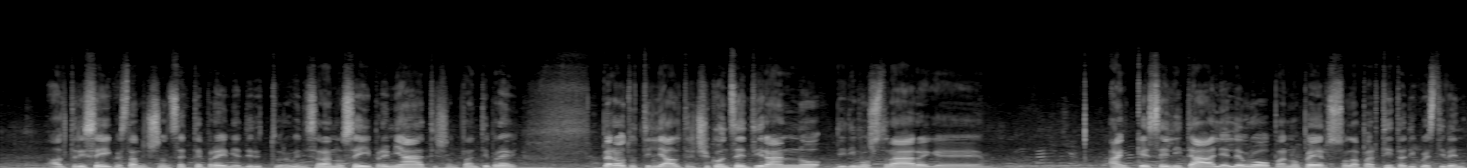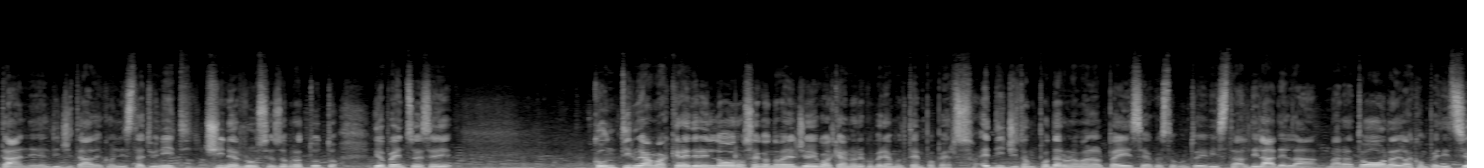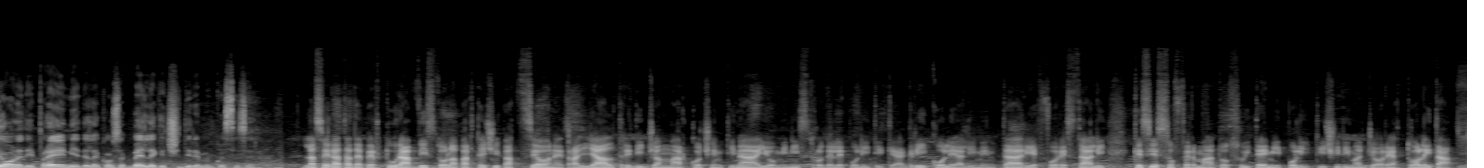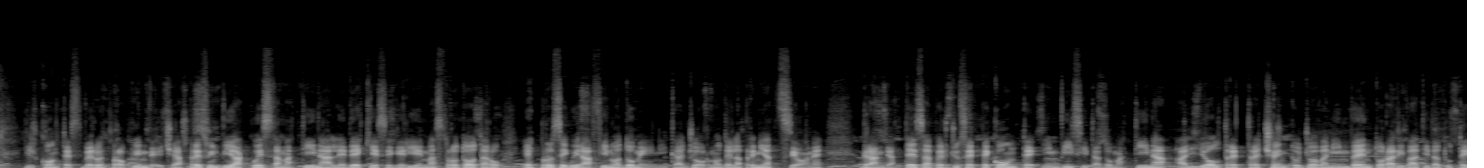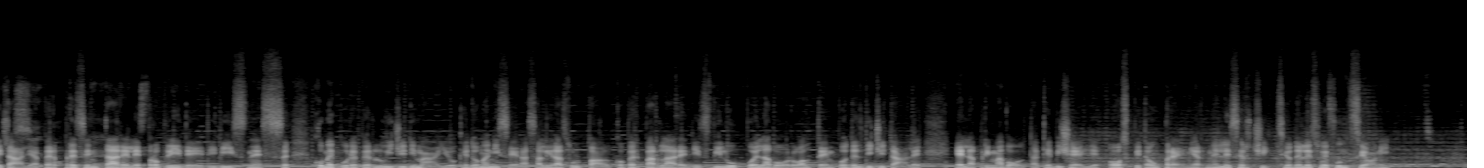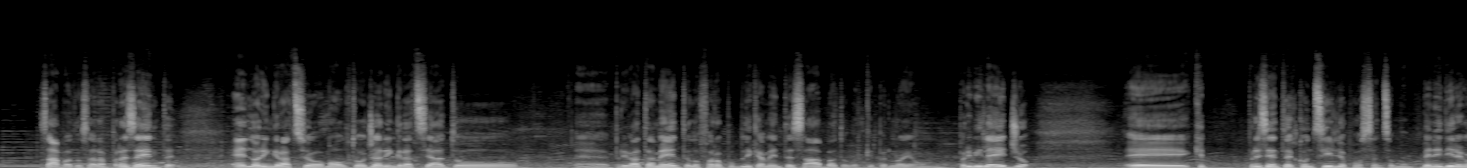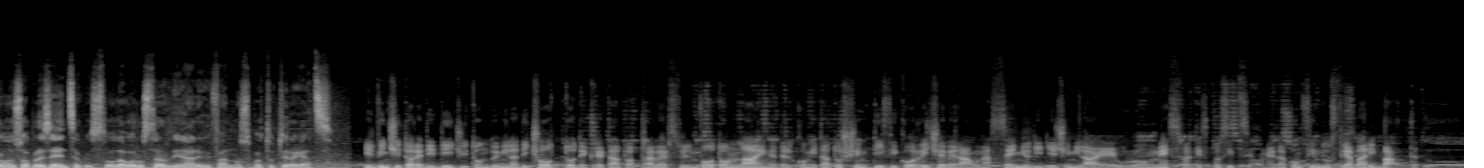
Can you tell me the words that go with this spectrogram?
altri sei, quest'anno ci sono sette premi addirittura, quindi saranno sei premiati, ci sono tanti premi, però tutti gli altri ci consentiranno di dimostrare che anche se l'Italia e l'Europa hanno perso la partita di questi vent'anni nel digitale con gli Stati Uniti, Cina e Russia soprattutto, io penso che se continuiamo a credere in loro, secondo me nel giro di qualche anno recuperiamo il tempo perso e Digiton può dare una mano al Paese a questo punto di vista, al di là della maratona, della competizione, dei premi e delle cose belle che ci diremo in questa sera. La serata d'apertura ha visto la partecipazione, tra gli altri, di Gianmarco Centinaio, ministro delle politiche agricole, alimentari e forestali, che si è soffermato sui temi politici di maggiore attualità. Il contest vero e proprio, invece, ha preso il via questa mattina alle vecchie segherie Mastro Totaro e proseguirà fino a domenica, giorno della premiazione. Grande attesa per Giuseppe Conte, in visita domattina agli oltre 300 giovani inventor arrivati da tutta Italia per presentare le proprie idee di business, come pure per Luigi Di Maio che domani sera salirà sul palco per parlare di sviluppo e lavoro al tempo del digitale. È la prima volta che Biceglie ospita un premier nell'esercizio delle sue funzioni. Sabato sarà presente e lo ringrazio molto, ho già ringraziato eh, privatamente, lo farò pubblicamente sabato perché per noi è un privilegio eh, che il Presidente del Consiglio possa insomma, benedire con la sua presenza questo lavoro straordinario che fanno soprattutto i ragazzi. Il vincitore di Digiton 2018, decretato attraverso il voto online del Comitato Scientifico, riceverà un assegno di 10.000 euro messo a disposizione da Confindustria Baribat.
